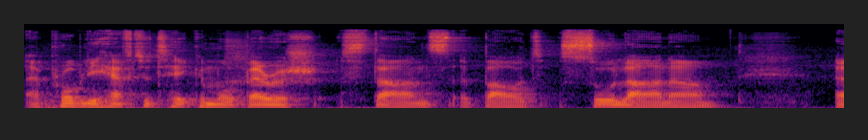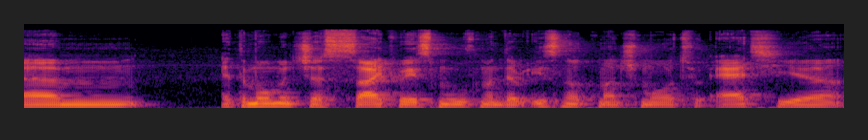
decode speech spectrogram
I probably have to take a more bearish stance about Solana. Um, at the moment just sideways movement. There is not much more to add here.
